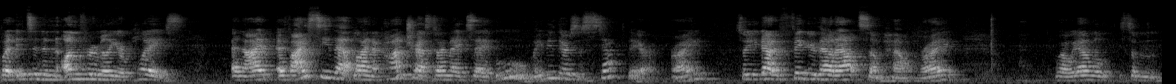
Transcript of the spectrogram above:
But it's in an unfamiliar place. And I, if I see that line of contrast, I might say, ooh, maybe there's a step there, right? So you got to figure that out somehow, right? Well, we have a, some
